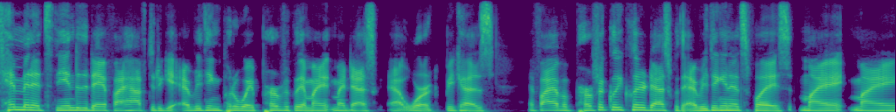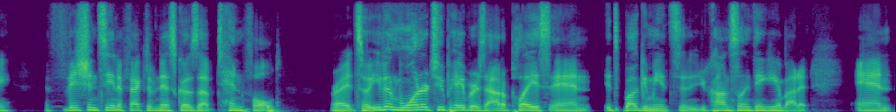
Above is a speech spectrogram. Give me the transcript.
ten minutes at the end of the day if I have to to get everything put away perfectly at my my desk at work because if I have a perfectly clear desk with everything in its place, my my efficiency and effectiveness goes up tenfold. Right. So even one or two papers out of place and it's bugging me. It's you're constantly thinking about it. And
